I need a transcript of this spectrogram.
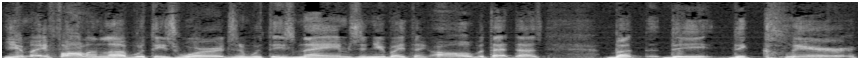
you may fall in love with these words and with these names, and you may think, oh, but that does. But the the clear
